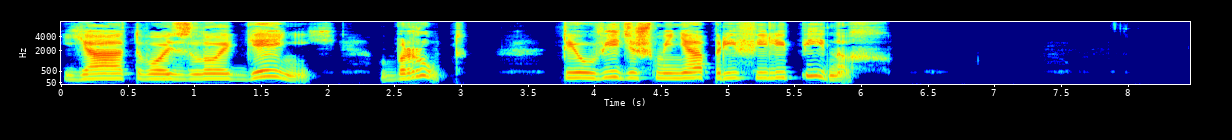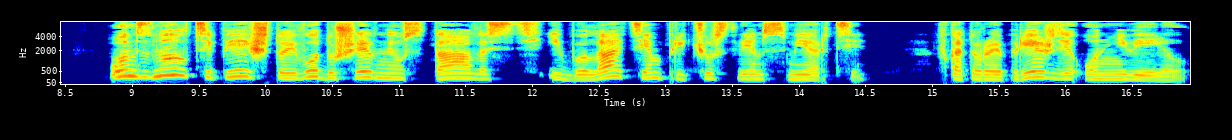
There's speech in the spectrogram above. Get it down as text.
«Я твой злой гений, Брут. Ты увидишь меня при Филиппинах». Он знал теперь, что его душевная усталость и была тем предчувствием смерти, в которое прежде он не верил.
